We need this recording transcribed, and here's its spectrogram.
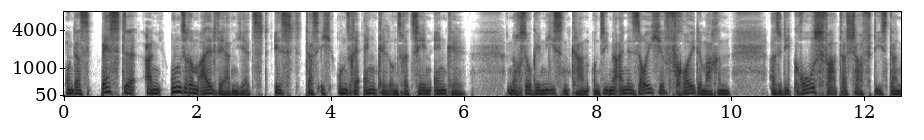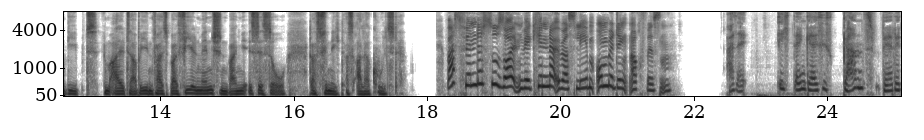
Und das Beste an unserem Altwerden jetzt ist, dass ich unsere Enkel, unsere zehn Enkel, noch so genießen kann und sie mir eine solche Freude machen, also die Großvaterschaft, die es dann gibt im Alter, aber jedenfalls bei vielen Menschen, bei mir ist es so, das finde ich das Allercoolste. Was findest du, sollten wir Kinder übers Leben unbedingt noch wissen? Also ich denke, es ist ganz, wäre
